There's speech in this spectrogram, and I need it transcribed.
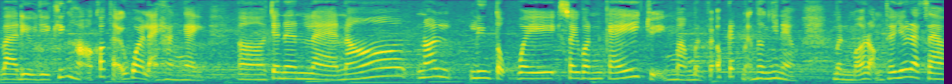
và điều gì khiến họ có thể quay lại hàng ngày uh, cho nên là nó nó liên tục quay xoay quanh cái chuyện mà mình phải update bản thân như nào mình mở rộng thế giới ra sao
